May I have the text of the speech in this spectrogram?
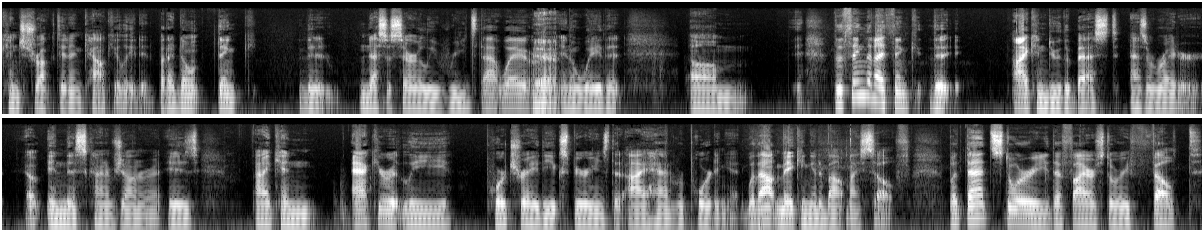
constructed and calculated, but I don't think that it necessarily reads that way or Yeah. in a way that um, the thing that I think that I can do the best as a writer uh, in this kind of genre is I can accurately portray the experience that I had reporting it without making it about myself. But that story, the fire story, felt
